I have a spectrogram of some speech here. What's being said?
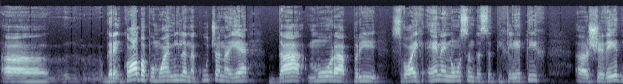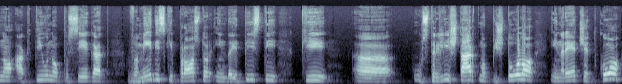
uh, Grenkoba, po mojem, Milena Kučana je, da mora pri svojih 81 letih uh, še vedno aktivno posegati v medijski prostor in da je tisti, ki uh, ustreli štartno pištolo in reče: Tako,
